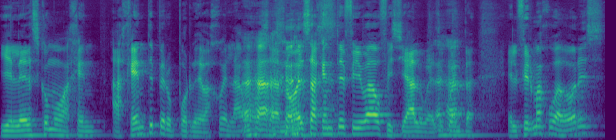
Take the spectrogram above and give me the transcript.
y él es como agente, agente pero por debajo del agua. Ajá. O sea, no es agente FIBA oficial, güey, de cuenta. Él firma jugadores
